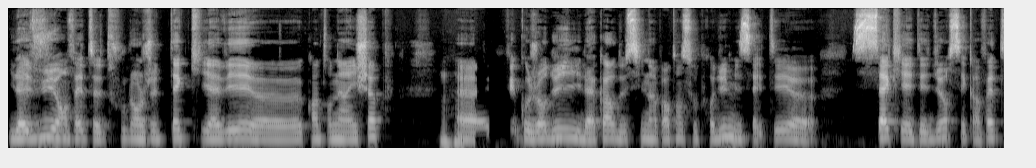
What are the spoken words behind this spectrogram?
il a vu en fait tout l'enjeu de tech qu'il y avait quand on est un e-shop. Mmh fait qu'aujourd'hui, il accorde aussi une importance au produit, mais ça a été ça qui a été dur, c'est qu'en fait,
